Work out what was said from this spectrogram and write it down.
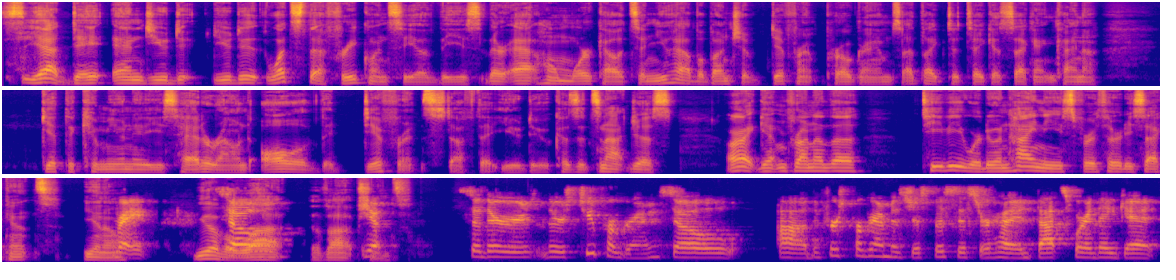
So yeah, day, and you do you do what's the frequency of these? They're at home workouts and you have a bunch of different programs. I'd like to take a second and kind of get the community's head around all of the different stuff that you do because it's not just all right, get in front of the TV, we're doing high knees for 30 seconds, you know. Right. You have so, a lot of options. Yep. So there's there's two programs. So uh, the first program is just the sisterhood. That's where they get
